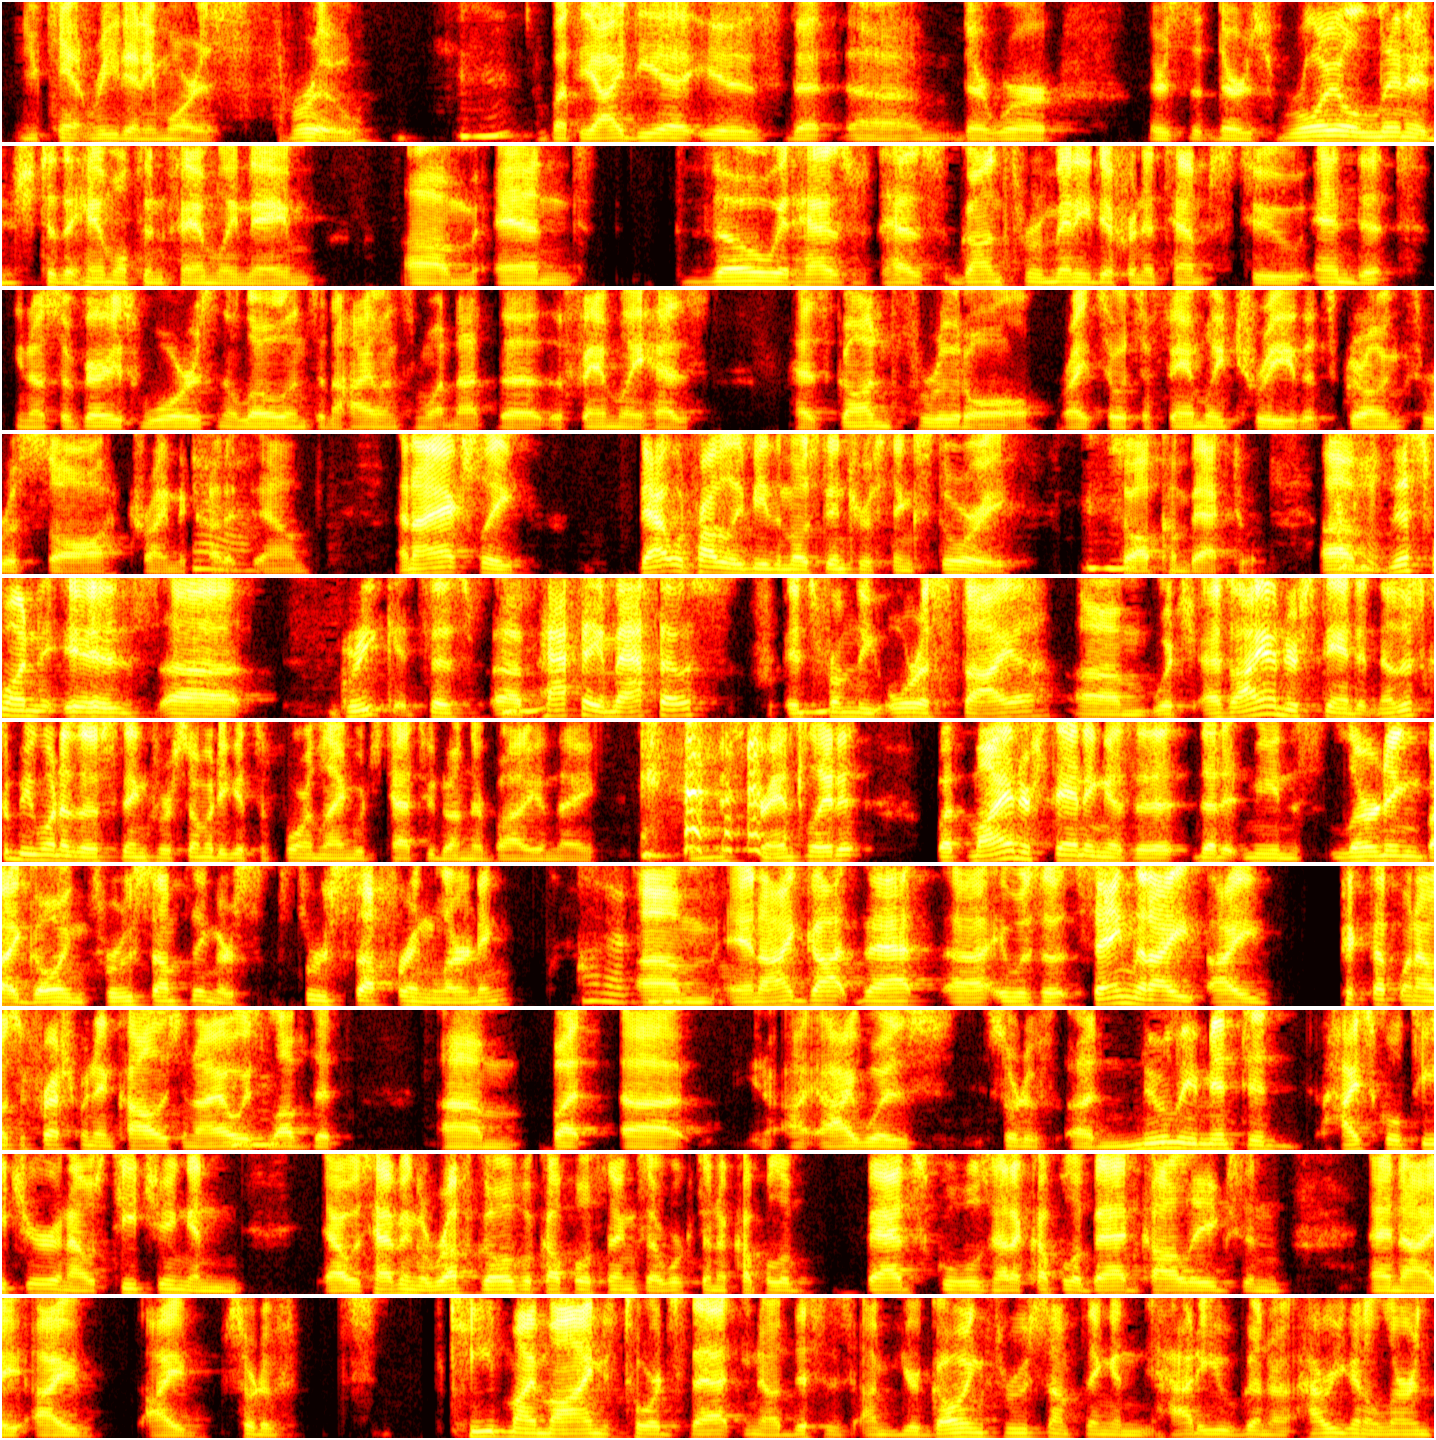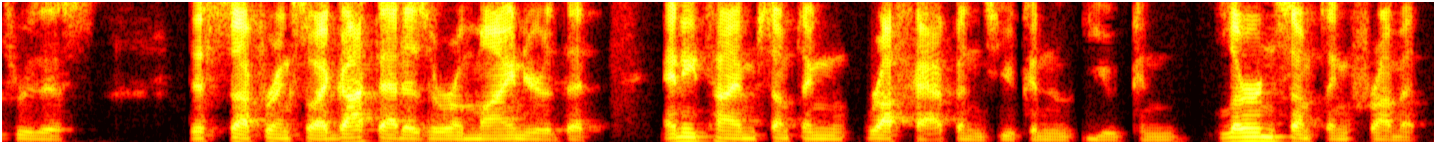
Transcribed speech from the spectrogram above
you can't read anymore, is through. Mhm. But the idea is that uh, there were there's there's royal lineage to the Hamilton family name, um, and though it has has gone through many different attempts to end it, you know, so various wars in the lowlands and the highlands and whatnot, the the family has has gone through it all, right? So it's a family tree that's growing through a saw, trying to cut it down. And I actually, that would probably be the most interesting story. Mhm. So I'll come back to it. Um, Okay. This one is uh, Greek. It says uh, Mhm. pathei mathos. It's Mhm. from the Oresteia, um, which, as I understand it, now this could be one of those things where somebody gets a foreign language tattooed on their body and they they mistranslate it. But my understanding is that it, that it means learning by going through something or s- through suffering learning. oh, that's Um, wonderful. and I got that. Uh, it was a saying that I, I picked up when I was a freshman in college, and I always Mhm. loved it. Um, but uh, you know, I, I was sort of a newly minted high school teacher, and I was teaching, and I was having a rough go of a couple of things. I worked in a couple of bad schools, had a couple of bad colleagues, and and I I I sort of keyed my mind towards that. You know, this is um, you're going through something, and how do you gonna how are you gonna learn through this this suffering? So I got that as a reminder that anytime something rough happens, you can you can learn something from it.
